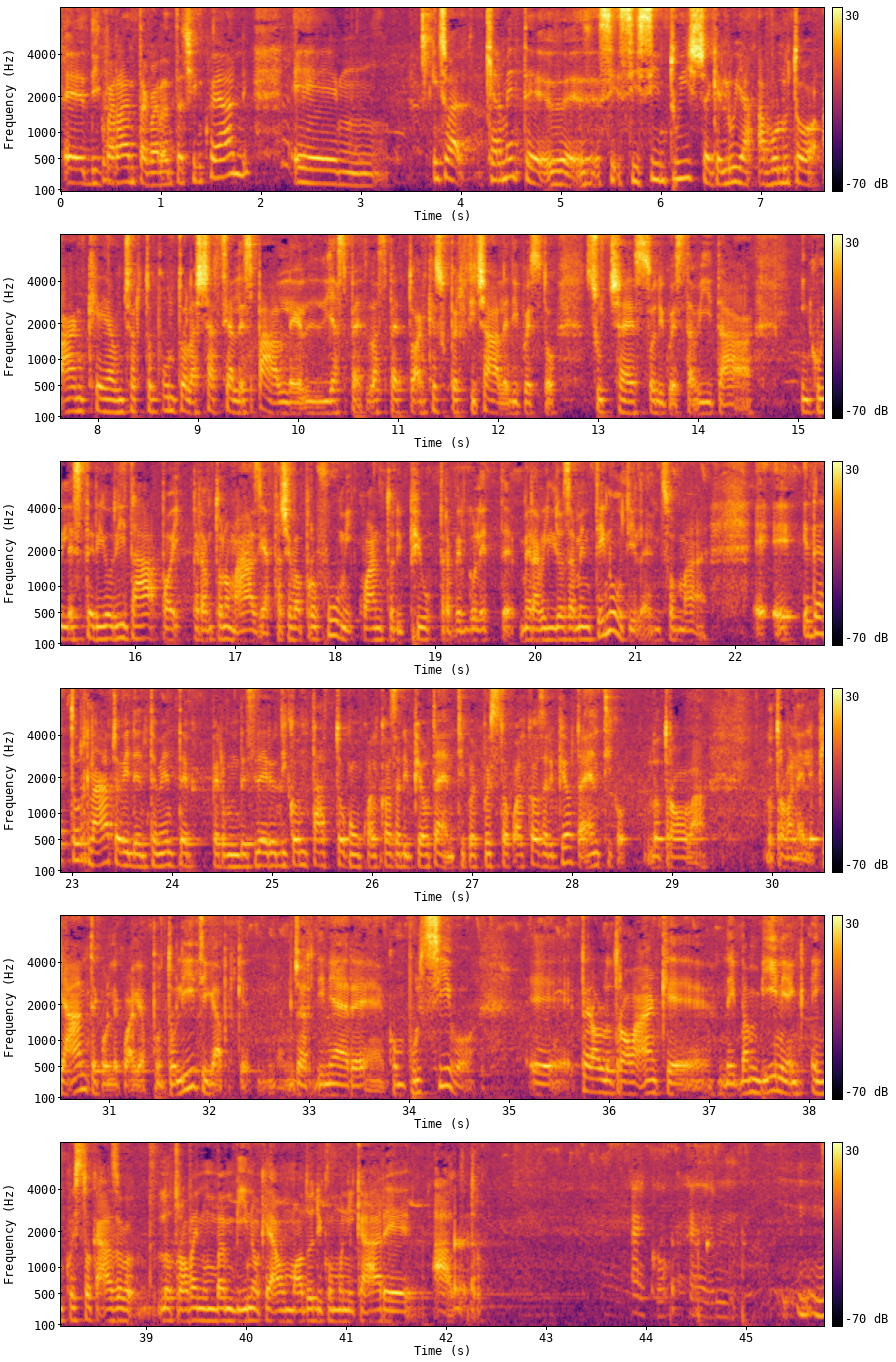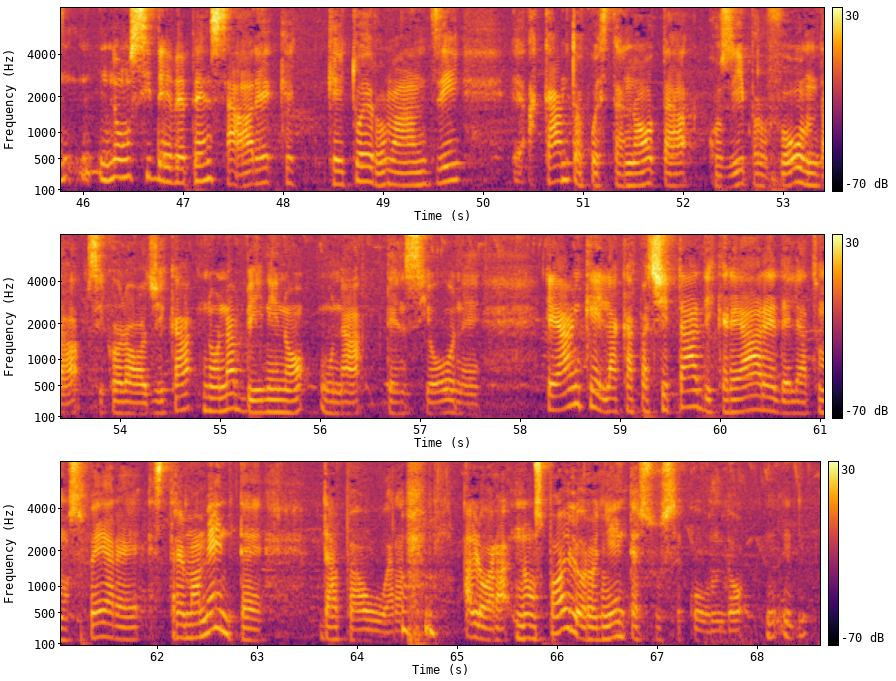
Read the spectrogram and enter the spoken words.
eh, di 40-45 anni. E, Insomma, chiaramente eh, si, si, si, intuisce che lui ha, ha, voluto anche a un certo punto lasciarsi alle spalle aspetti, l'aspetto anche superficiale di questo successo, di questa vita in cui l'esteriorità poi per antonomasia faceva profumi quanto di più, tra virgolette, meravigliosamente inutile, insomma, e, ed è tornato evidentemente per un desiderio di contatto con qualcosa di più autentico e questo qualcosa di più autentico lo trova lo trova nelle piante con le quali appunto litiga perché è un giardiniere compulsivo, eh, però lo trova anche nei bambini e in questo caso lo trova in un bambino che ha un modo di comunicare altro. Ecco, ehm, non si deve pensare che, che i tuoi romanzi, eh, accanto a questa nota così profonda, psicologica, non abbinino una tensione e anche la capacità di creare delle atmosfere estremamente da paura. Allora, non spoilerò niente sul secondo,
